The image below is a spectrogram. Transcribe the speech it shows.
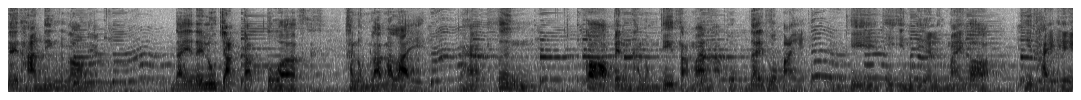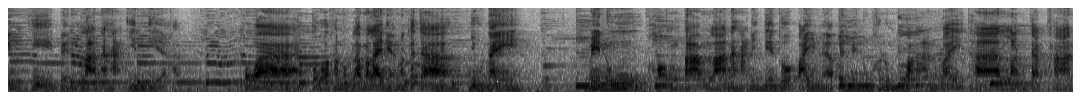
ได้ทานดิ้งของเราเนี่ยได้ได้รู้จักกับตัวขนมรัดมาลัยนะฮะซึ่งก็เป็นขนมที่สามารถหาพบได้ทั่วไปที่ที่อินเดียหรือไม่ก็ที่ไทยเองที่เป็นร้านอาหารอินเดียครับ เพราะว่าตัวขนมรัดมาลัยเนี่ยมันก็จะอยู่ใน เมนูของตามร้านอาหารอินเดียทั่วไปอยู่แล้วเป็นเมนูขนมหวานไว้ทานหลังจากทาน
